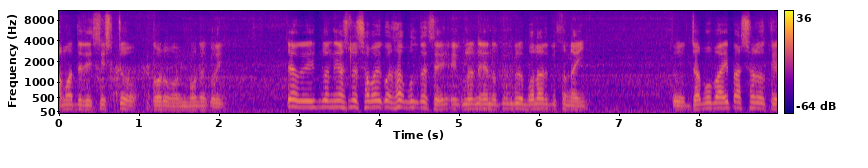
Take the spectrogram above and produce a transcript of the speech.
আমাদের সৃষ্ট গরম, আমি মনে করি। যাই হোক নিয়ে আসলে সবাই কথা বলতেছে, এগুলো নিয়ে নতুন করে বলার কিছু নাই। তো যাব বাইপাস সড়কে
